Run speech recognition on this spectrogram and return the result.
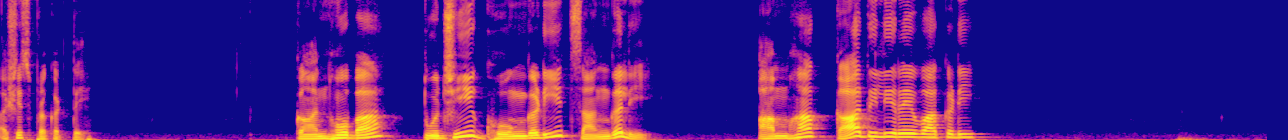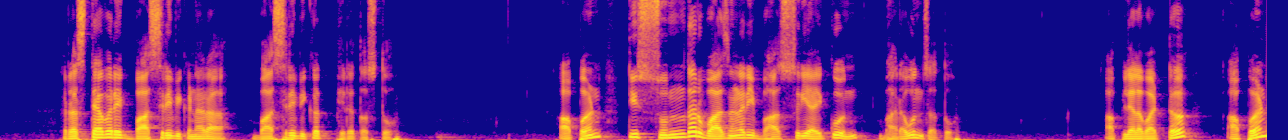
अशीच प्रकटते. कान्होबा तुझी घोंगडी चांगली. आम्हा का दिली रे वाकडी? रस्त्यावर एक बासरी विकणारा बासरी विकत फिरत असतो. आपण ती सुंदर वाजणारी बासरी ऐकून भारावून जातो. आपल्याला वाटतं आपण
